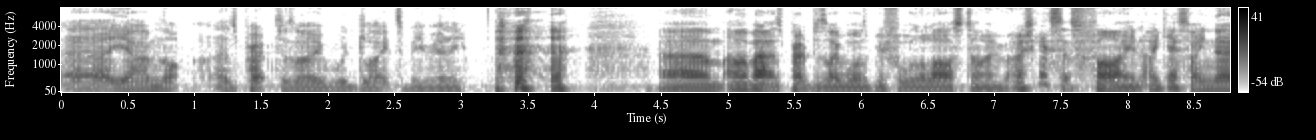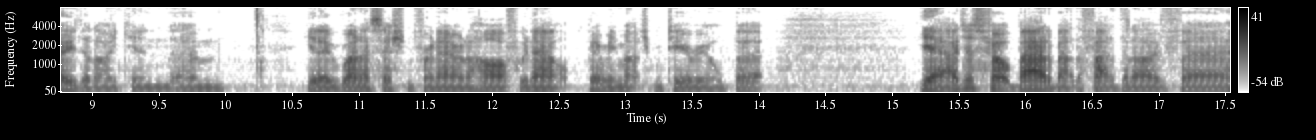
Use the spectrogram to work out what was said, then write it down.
uh, yeah, I'm not as prepped as I would like to be, really. Um, I'm about as prepped as I was before the last time. I guess that's fine. I guess I know that I can, um, you know, run a session for an hour and a half without very much material. But yeah, I just felt bad about the fact that I've uh,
